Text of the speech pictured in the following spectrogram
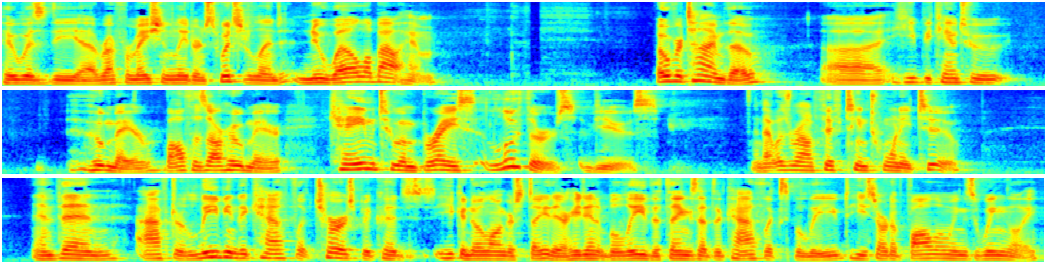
who was the uh, Reformation leader in Switzerland, knew well about him. Over time, though, uh, he became to Hubmaier, Balthasar Hubmaier, came to embrace Luther's views. And that was around 1522. And then, after leaving the Catholic Church because he could no longer stay there, he didn't believe the things that the Catholics believed, he started following Zwingli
